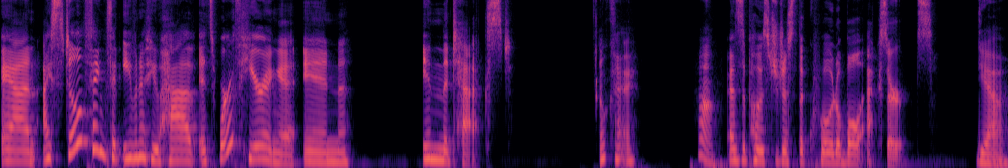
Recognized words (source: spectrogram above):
And I still think that even if you have, it's worth hearing it in in the text Okay. Huh. as opposed to just the quotable excerpts. Yeah.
